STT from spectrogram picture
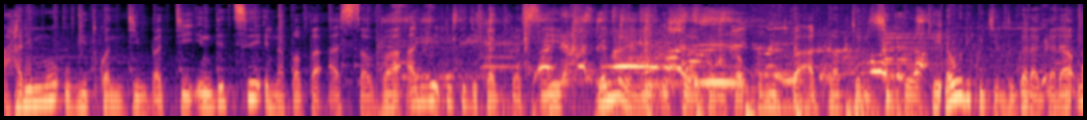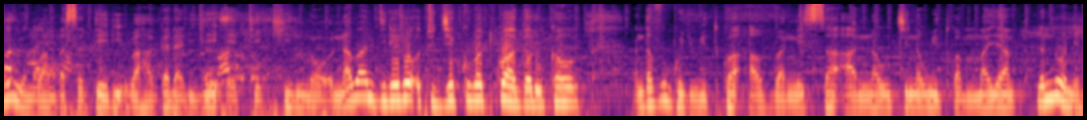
harimo uwitwa ndimbati ndetse na papa asava ari we nitegeka gracier. Nanone turagaruka ku witwa clapton kiboke nawe uri kugenda ugaragara umwe mu bambasaderi bahagarariye tekino n'abandi rero tugiye kuba twagarukaho. Ndavuga uyu witwa vanessa nawe ukina witwa maya nanone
